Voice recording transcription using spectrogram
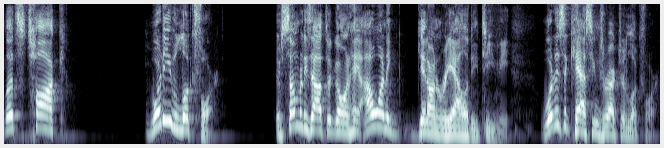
let's talk. What do you look for? If somebody's out there going, "Hey, I want to get on reality TV," what does a casting director look for?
